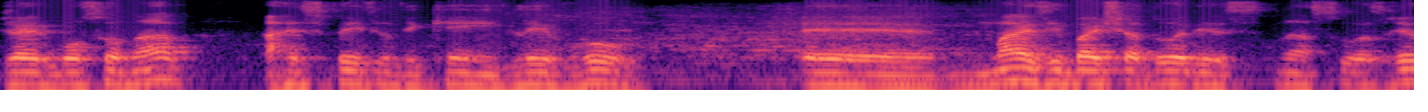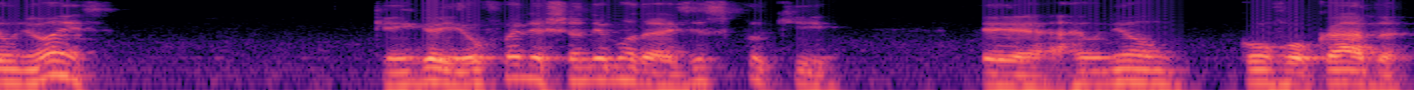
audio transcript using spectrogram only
Jair Bolsonaro a respeito de quem levou é, mais embaixadores nas suas reuniões, quem ganhou foi Alexandre de Moraes. Isso porque é, a reunião convocada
